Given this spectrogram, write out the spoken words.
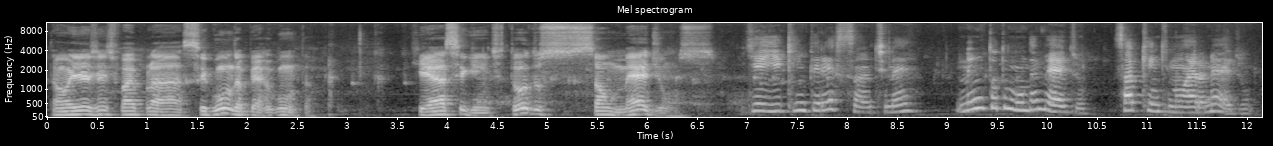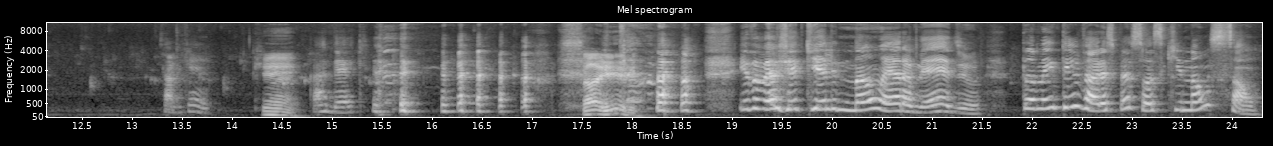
Então aí a gente vai para a segunda pergunta, que é a seguinte: todos são médiums? E aí que interessante, né? Nem todo mundo é médium. Sabe quem que não era médium? Sabe quem? Quem? Kardec. Só ele. e do mesmo jeito que ele não era médium, também tem várias pessoas que não são.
